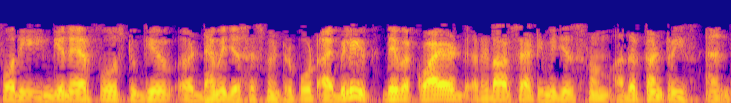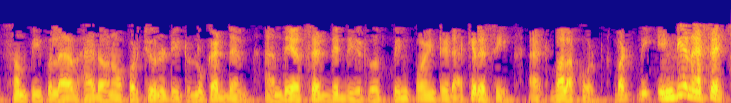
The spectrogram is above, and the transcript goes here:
for the Indian Air Force to give a damage assessment report. I believe they've acquired radar sat images from other countries and some people have had an opportunity to look at them and they have said that it was pinpointed accuracy at Balakot. But the Indian assets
